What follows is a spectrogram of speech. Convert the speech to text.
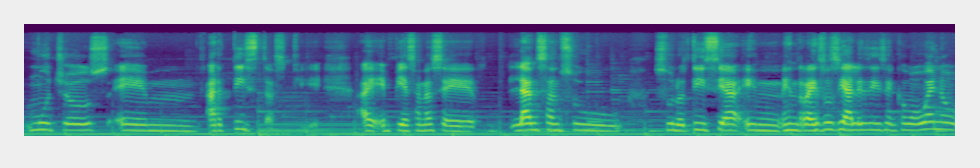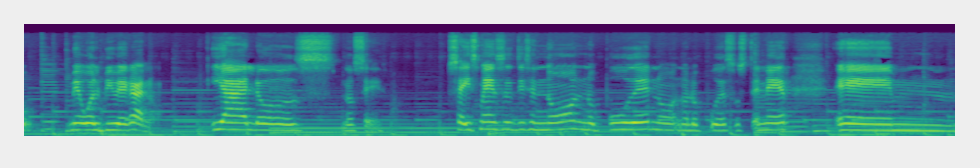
muchos em, artistas que empiezan a hacer, lanzan su, su noticia en, en, redes sociales y dicen como, bueno, me volví vegano. Y a los, no sé, seis meses dicen, no, no pude, no, no lo pude sostener. Eh,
